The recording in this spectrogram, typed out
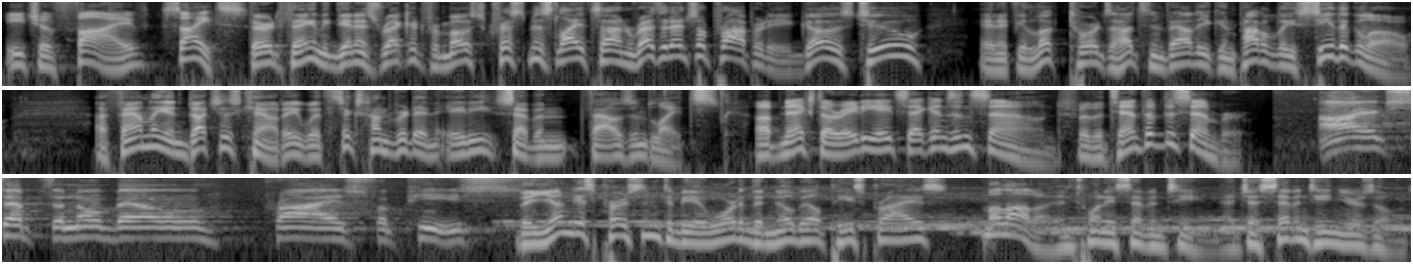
each of five sites. Third thing, the Guinness record for most Christmas lights on residential property goes to, and if you look towards the Hudson Valley, you can probably see the glow a family in Dutchess County with 687,000 lights. Up next are 88 Seconds in Sound for the 10th of December. I accept the Nobel Prize for Peace. The youngest person to be awarded the Nobel Peace Prize, Malala, in 2017, at just 17 years old.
